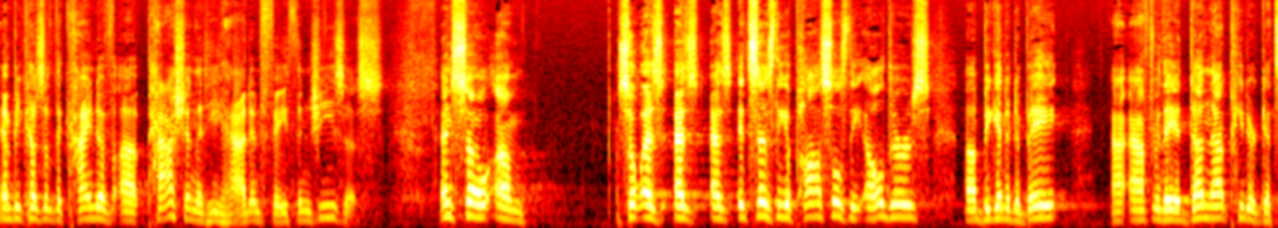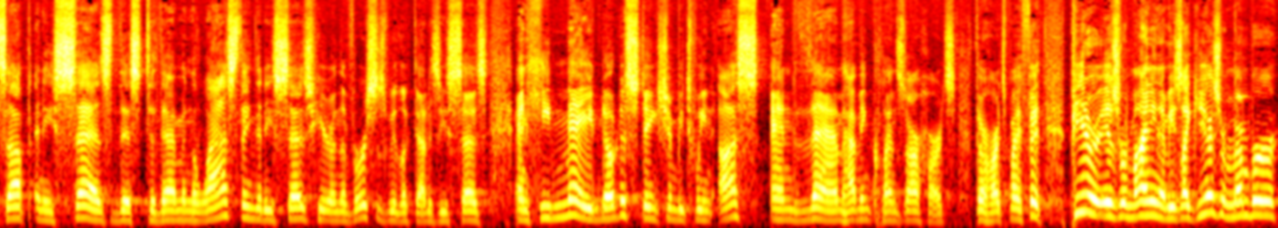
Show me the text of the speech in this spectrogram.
and because of the kind of uh, passion that he had and faith in Jesus. And so, um, so as, as, as it says, the apostles, the elders uh, begin to debate. After they had done that, Peter gets up and he says this to them. And the last thing that he says here in the verses we looked at is he says, And he made no distinction between us and them, having cleansed our hearts, their hearts by faith. Peter is reminding them, he's like, You guys remember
